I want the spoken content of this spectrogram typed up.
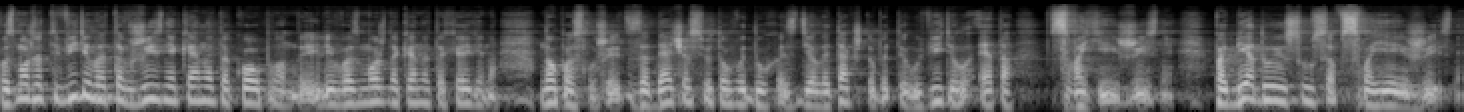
Возможно, ты видел это в жизни Кеннета Копланда или, возможно, Кеннета Хейгена. Но послушай, задача Святого Духа сделать так, чтобы ты увидел это в своей жизни. Победу Иисуса в своей жизни.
